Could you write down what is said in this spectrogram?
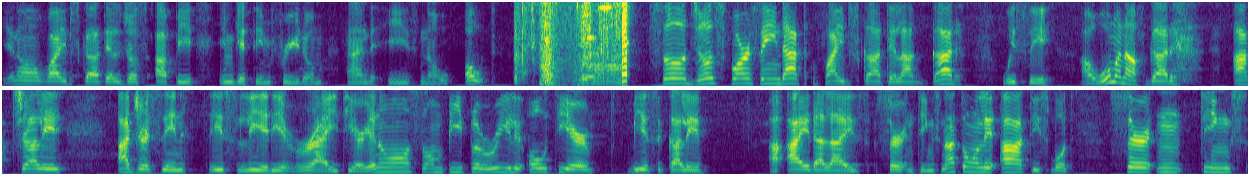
you know, Vybz Kartel just happy him getting freedom and he's now out. So just for saying that, Vybz Kartel are God, we see a woman of God actually addressing this lady right here. You know, some people really out here basically uh, idolize certain things. Not only artists, but certain things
